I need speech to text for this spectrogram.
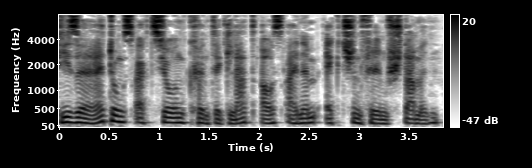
diese Rettungsaktion könnte glatt aus einem Actionfilm stammen.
